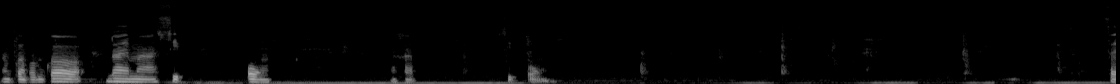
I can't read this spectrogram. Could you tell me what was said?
วันก่อนผมก็ได้มาสิบองค์นะครับสิบองค์ใส่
